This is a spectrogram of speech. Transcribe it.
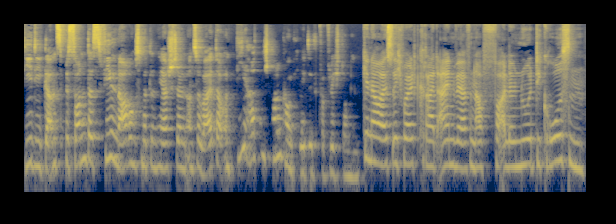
die, die ganz besonders viel Nahrungsmittel herstellen und so weiter. Und die hatten schon konkrete Verpflichtungen. Genau, also ich wollte gerade einwerfen, auch vor allem nur die großen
